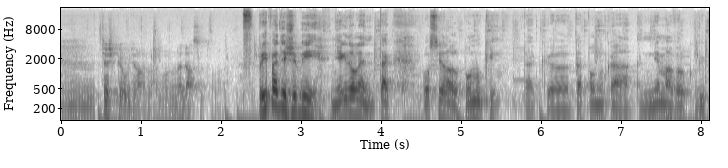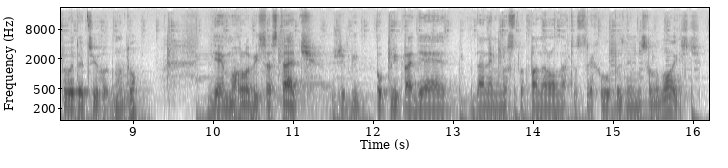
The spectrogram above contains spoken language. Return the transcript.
mm, těžké udělat, nebo nedá se to. Ne? V prípade, že by niekto len tak posielal ponuky, tak e, tá ponuka nemá veľkú vypovedaciu hodnotu, mm. kde mohlo by sa stať, že by po prípade dané množstvo panelov na tú strechu vôbec nemuselo vojsť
